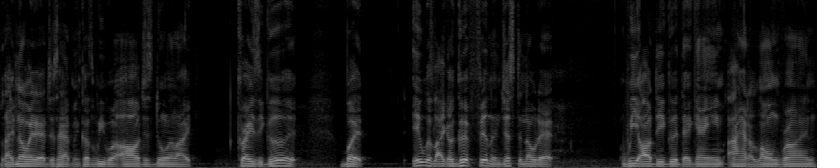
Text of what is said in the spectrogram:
Like no way that just happened because we were all just doing like crazy good. But it was like a good feeling just to know that we all did good that game. I had a long run,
